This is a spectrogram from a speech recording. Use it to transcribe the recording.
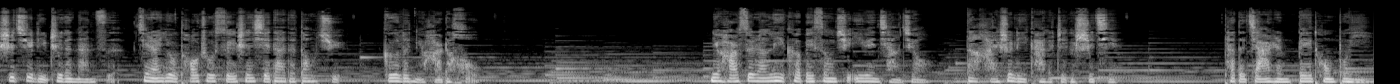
失去理智的男子竟然又掏出随身携带的刀具，割了女孩的喉。女孩虽然立刻被送去医院抢救，但还是离开了这个世界。她的家人悲痛不已，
